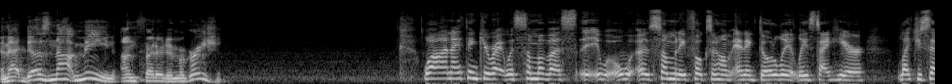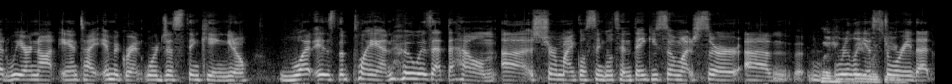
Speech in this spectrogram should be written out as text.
And that does not mean unfettered immigration. Well, and I think you're right. With some of us, it, uh, so many folks at home, anecdotally at least, I hear, like you said, we are not anti immigrant. We're just thinking, you know, what is the plan? Who is at the helm? Uh, Shermichael Singleton, thank you so much, sir. Um, really a story that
